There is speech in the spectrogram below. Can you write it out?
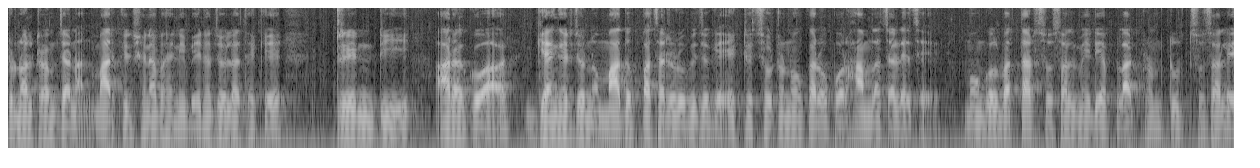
ডোনাল্ড ট্রাম্প জানান, মার্কিন সেনাবাহিনী ভেনেজুয়েলা থেকে ট্রেন ডি আরাগোয়া গ্যাংয়ের জন্য মাদক পাচারের অভিযোগে একটি ছোট নৌকার ওপর হামলা চালিয়েছে। মঙ্গলবার তার সোশ্যাল মিডিয়া প্ল্যাটফর্ম টুথ সোশ্যালে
